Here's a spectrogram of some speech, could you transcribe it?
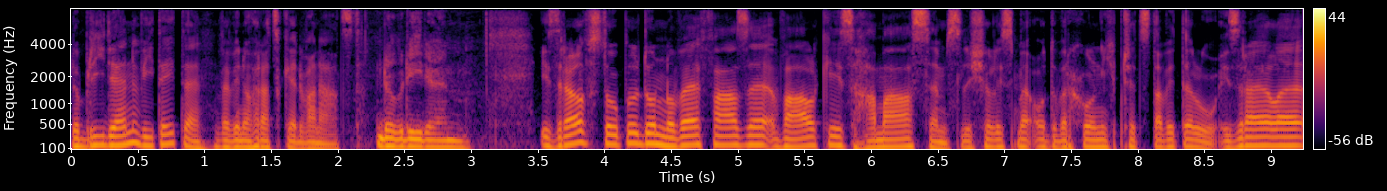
Dobrý den, vítejte ve Vinohradské 12. Dobrý den. Izrael vstoupil do nové fáze války s Hamásem. Slyšeli jsme od vrcholných představitelů Izraele.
